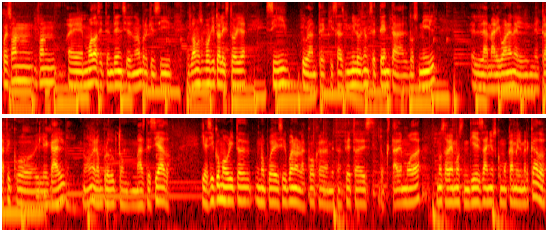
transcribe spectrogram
pues son, son eh, modas y tendencias, ¿no? Porque si nos vamos un poquito a la historia, sí, durante quizás 1970 al 2000, la marihuana en el, en tráfico ilegal, ¿no? Era un producto más deseado. Y así como ahorita uno puede decir, bueno, la coca, la metanfeta es lo que está de moda, no sabemos en 10 años cómo cambia el mercado,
